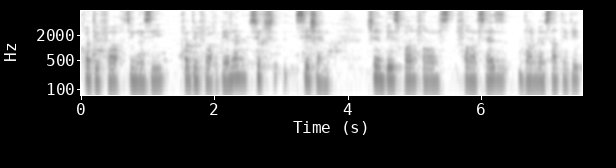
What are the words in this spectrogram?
Côte d'Ivoire-Tunisie, Côte d'Ivoire-Bénin sur ces chaînes. Chaîne Sport France, française dans le satellite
